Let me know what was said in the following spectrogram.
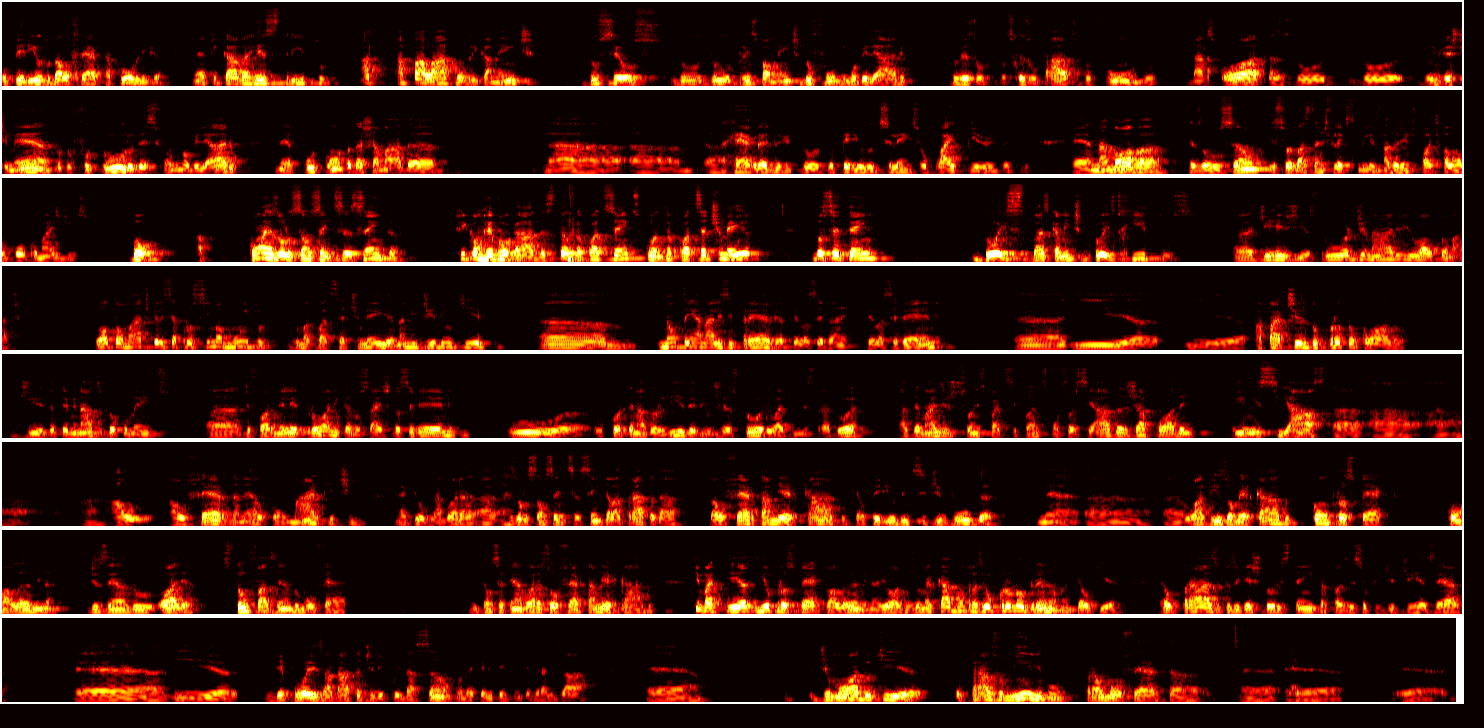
o período da oferta pública né, ficava restrito a, a falar publicamente dos seus, do, do, principalmente do fundo imobiliário, do resu, dos resultados do fundo, das cotas, do, do, do, investimento, do futuro desse fundo imobiliário, né, por conta da chamada a, a, a regra do, do, período de silêncio, o quiet period aqui. É, na nova resolução, isso foi bastante flexibilizado, a gente pode falar um pouco mais disso. Bom, a, com a resolução 160, ficam revogadas tanto a 400 quanto a 476. Você tem dois, basicamente, dois ritos uh, de registro, o ordinário e o automático. O automático ele se aproxima muito de uma 476 na medida em que uh, não tem análise prévia pela, CV, pela CVM uh, e, e, a partir do protocolo de determinados documentos de forma eletrônica no site da CVM, o, o coordenador líder e o gestor e o administrador, as demais instituições participantes consorciadas já podem iniciar a, a, a, a oferta né, com o marketing, né, que agora a resolução 160 ela trata da, da oferta a mercado, que é o período em que se divulga né, o aviso ao mercado, com o prospecto, com a lâmina, dizendo: olha, estou fazendo uma oferta. Então você tem agora a sua oferta a mercado, que vai e, e, o prospecto, a lâmina e o aviso ao mercado vão trazer o cronograma, que é o que é o prazo que os investidores têm para fazer seu pedido de reserva é, e, e depois a data de liquidação, quando é que ele tem que integralizar, é, de modo que o prazo mínimo para uma oferta é, é, é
